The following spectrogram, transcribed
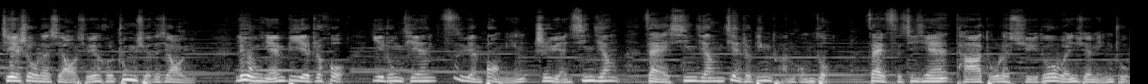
接受了小学和中学的教育。六五年毕业之后，易中天自愿报名支援新疆，在新疆建设兵团工作。在此期间，他读了许多文学名著。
